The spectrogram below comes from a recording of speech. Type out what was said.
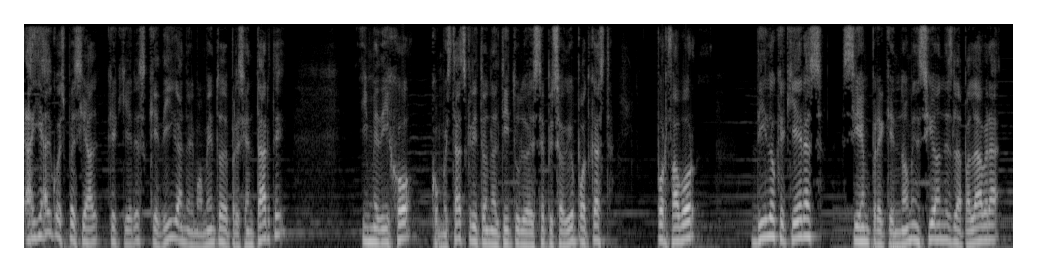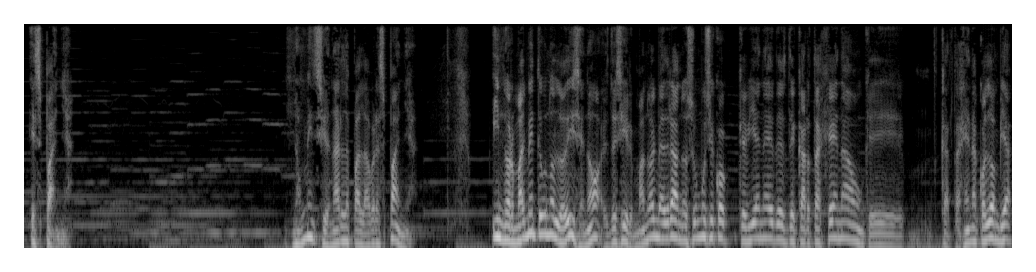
¿hay algo especial que quieres que diga en el momento de presentarte? Y me dijo, como está escrito en el título de este episodio podcast, por favor, di lo que quieras siempre que no menciones la palabra España. No mencionar la palabra España. Y normalmente uno lo dice, ¿no? Es decir, Manuel Medrano es un músico que viene desde Cartagena, aunque Cartagena, Colombia,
